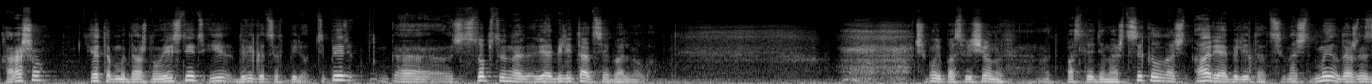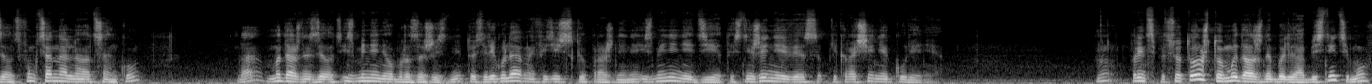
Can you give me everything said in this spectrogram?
Хорошо, это мы должны уяснить и двигаться вперед. Теперь, э, значит, собственно, реабилитация больного. Чему и посвящен последний наш цикл, значит, о реабилитации. Значит, мы должны сделать функциональную оценку, да, мы должны сделать изменение образа жизни, то есть регулярные физические упражнения, изменение диеты, снижение веса, прекращение курения. Ну, в принципе, все то, что мы должны были объяснить ему в,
